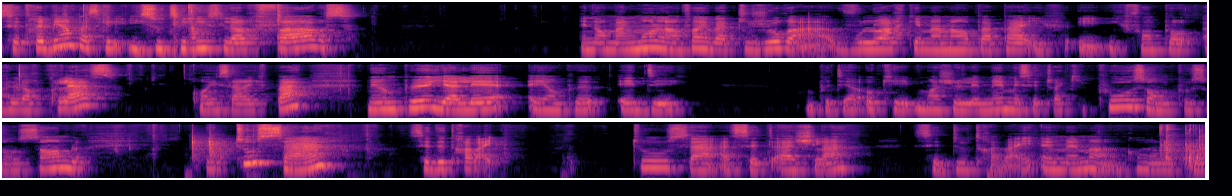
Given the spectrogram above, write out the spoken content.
c'est très bien parce qu'ils utilisent leur force. Et normalement, l'enfant, il va toujours euh, vouloir que maman ou papa, ils, ils font pour, à leur place quand ils s'arrivent pas. Mais on peut y aller et on peut aider. On peut dire, OK, moi je l'aimais, mais c'est toi qui pousse, on pousse ensemble. Et tout ça, c'est du travail. Tout ça, à cet âge-là, c'est du travail. Et même hein, quand on est plus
